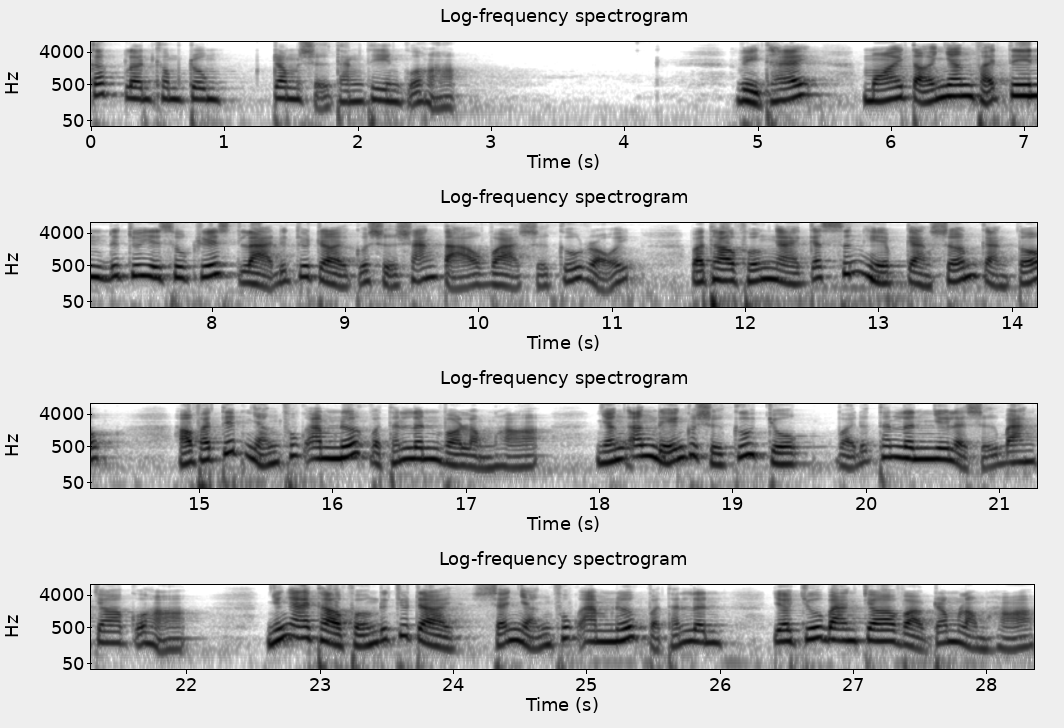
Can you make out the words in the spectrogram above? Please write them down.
cất lên không trung trong sự thăng thiên của họ. Vì thế, mọi tội nhân phải tin Đức Chúa Giêsu Christ là Đức Chúa Trời của sự sáng tạo và sự cứu rỗi và thờ phượng Ngài cách xứng hiệp càng sớm càng tốt. Họ phải tiếp nhận phúc âm nước và thánh linh vào lòng họ, nhận ân điển của sự cứu chuộc và Đức Thánh Linh như là sự ban cho của họ. Những ai thờ phượng Đức Chúa Trời sẽ nhận phúc âm nước và thánh linh do Chúa ban cho vào trong lòng họ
